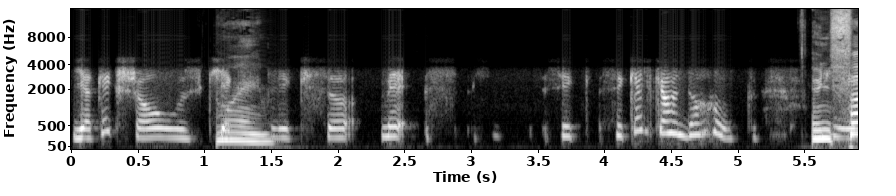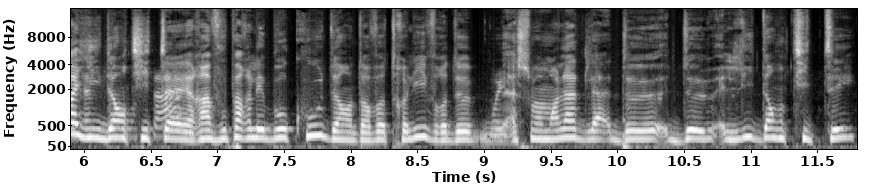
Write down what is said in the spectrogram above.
Il y a quelque chose qui explique ça, mais c'est quelqu'un d'autre. Une faille identitaire. Hein. Vous parlez beaucoup dans, dans votre livre de, à ce moment-là de, de, l'identité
